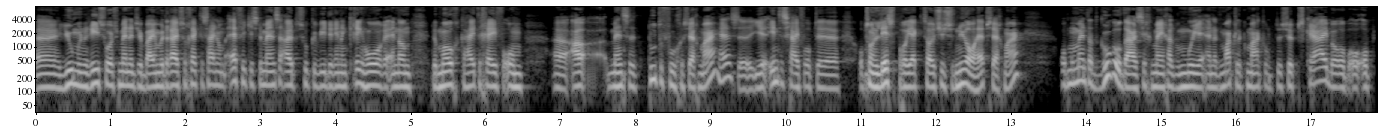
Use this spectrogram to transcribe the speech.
uh, human resource manager bij een bedrijf zo gek te zijn om eventjes de mensen uit te zoeken wie er in een kring horen en dan de mogelijkheid te geven om uh, mensen toe te voegen, zeg maar. Hè? Je in te schrijven op, de, op zo'n listproject zoals je ze nu al hebt, zeg maar. Op het moment dat Google daar zich mee gaat bemoeien en het makkelijk maakt om te subscriben op, op, op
